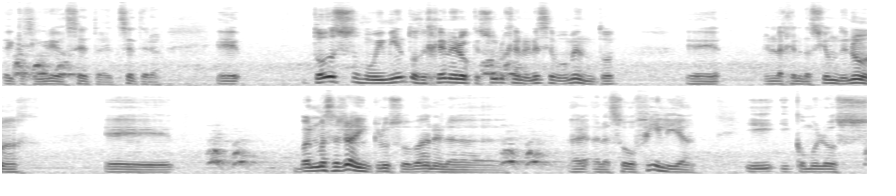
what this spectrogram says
XYZ, etc. todos esos movimientos de género que surgen en ese momento, en la generación de Noah, van más allá incluso, van a la, a, la zoofilia. Y, como los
